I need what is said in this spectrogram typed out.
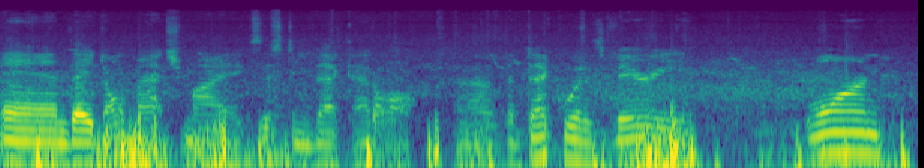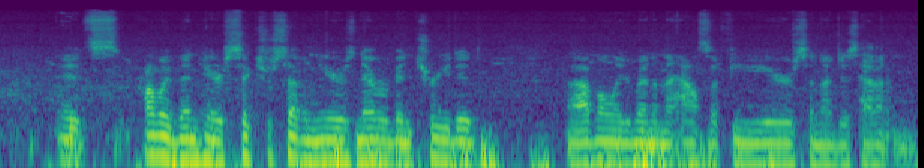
and they don't match my existing deck at all. Uh, the deck wood is very worn. It's probably been here six or seven years, never been treated. I've only been in the house a few years and I just haven't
